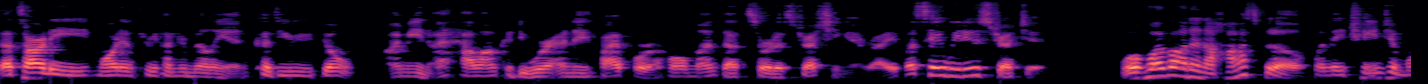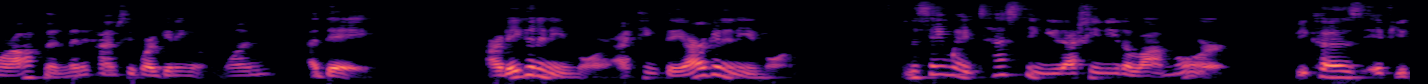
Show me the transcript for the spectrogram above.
That's already more than 300 million because you don't I mean, how long could you wear N95 for a whole month? That's sort of stretching it, right? But say we do stretch it. Well, what about in a hospital when they change it more often? Many times people are getting one a day. Are they going to need more? I think they are going to need more. In the same way, testing, you'd actually need a lot more. Because if you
